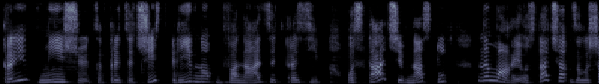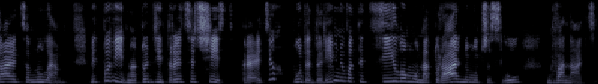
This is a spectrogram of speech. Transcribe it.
3 вміщується в 36 рівно 12 разів. Остачі в нас тут немає, остача залишається нулем. Відповідно, тоді 36 третіх буде дорівнювати цілому натуральному числу 12.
